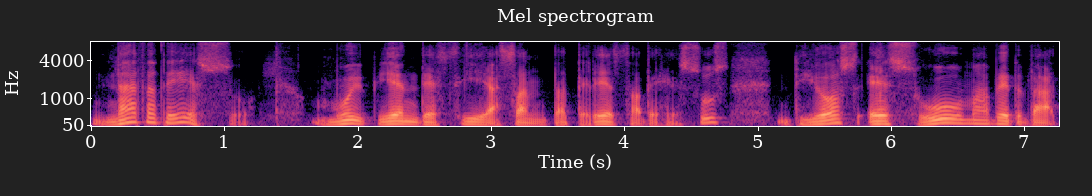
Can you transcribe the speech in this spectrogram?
Nada de eso. Muy bien decía Santa Teresa de Jesús, Dios es suma verdad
